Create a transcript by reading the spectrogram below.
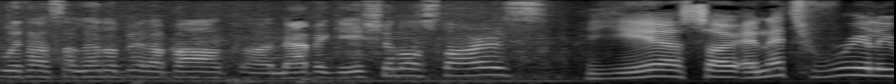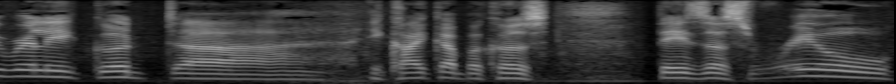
with us a little bit about uh, navigational stars? Yeah, so and that's really really good uh, ikaika because there's this real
